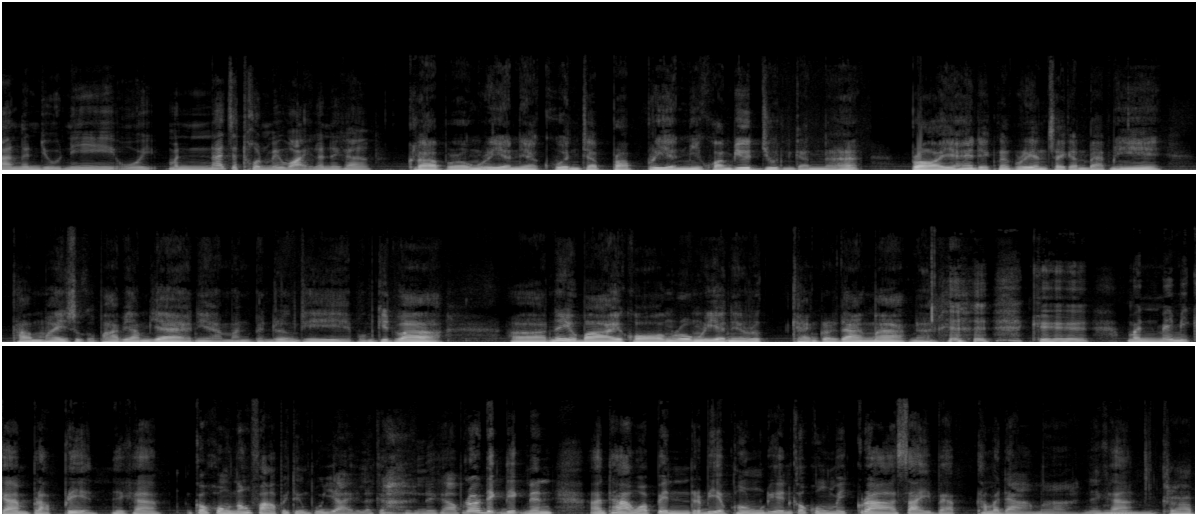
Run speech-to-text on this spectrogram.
างๆกันอยู่นี่ โอ้ยมันน่าจะทนไม่ไหวแล้วนะคะ ครับโรงเรียนเนี่ยควรจะปรับเปลี่ยนมีความยืดหยุ่นกันนะฮะปล่อยให้เด็กนักเรียนใส่กันแบบนี้ทำให้สุขภาพย่ำแย่เนี่ยมันเป็นเรื่องที่ผมคิดว่า นโยบายของโรงเรียนเนี่ยแข็งกระด้างมากนะ คือมันไม่มีการปรับเปลี่ยนนะคะก็คงต้องฝากไปถึงผู้ใหญ่แล้วกันนะคะเพราะเด็กๆนั้นอ่าถ้าหากว่าเป็นระเบียบของโรงเรียนก็คงไม่กล้าใส่แบบธรรมดามานะคะอืมครับ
